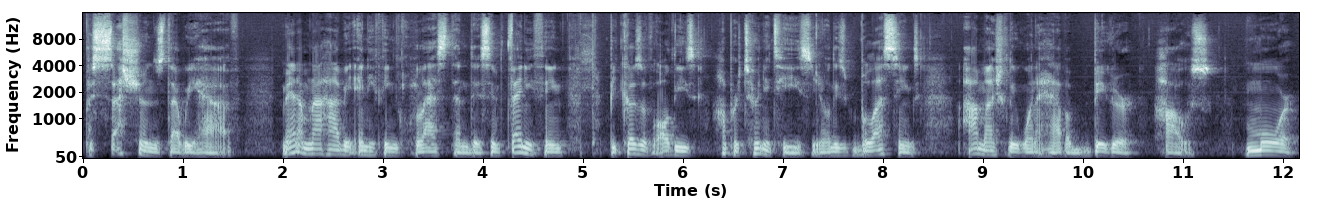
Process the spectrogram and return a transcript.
possessions that we have. Man, I'm not having anything less than this. If anything, because of all these opportunities, you know, these blessings, I'm actually want to have a bigger house, more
